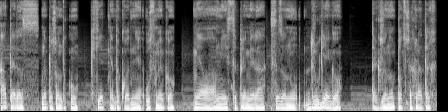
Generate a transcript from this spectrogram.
a teraz na początku kwietnia, dokładnie 8 miała miejsce premiera sezonu drugiego. Także no po trzech latach,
